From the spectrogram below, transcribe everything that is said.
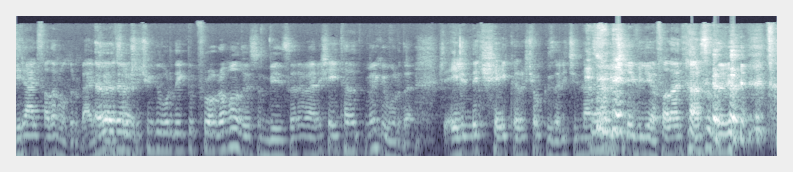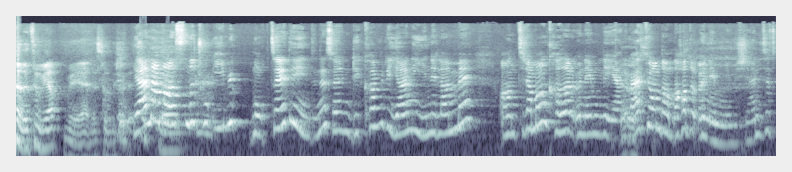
viral falan olur belki. Evet, Yani sonuçta evet. Çünkü burada ilk bir programa alıyorsun bir insanı. Yani şey tanıtmıyor ki burada. İşte elindeki shaker'ı çok güzel. içinden su içilebiliyor falan tarzında bir tanıtım yapmıyor yani sonuçta. Yani ama aslında çok iyi bir noktaya değindiniz. Yani recovery yani yenilenme antrenman kadar önemli. Yani Evet. belki ondan daha da önemli bir şey. Hani siz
